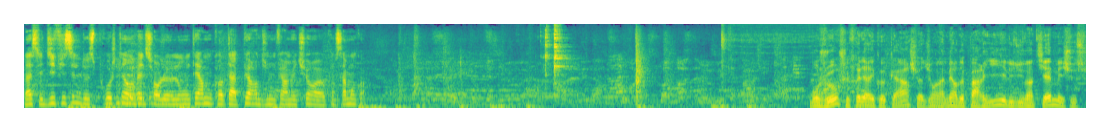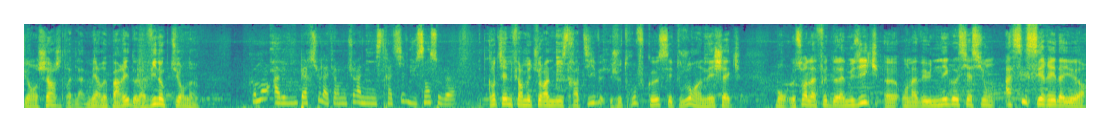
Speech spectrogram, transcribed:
Là, c'est difficile de se projeter en fait sur le long terme quand tu as peur d'une fermeture euh, constamment. Quoi. Bonjour, je suis Frédéric Cocard, je suis adjoint à la maire de Paris, élu du 20e, et je suis en charge près de la maire de Paris de la vie nocturne. Comment avez-vous perçu la fermeture administrative du Saint-Sauveur? Quand il y a une fermeture administrative, je trouve que c'est toujours un échec. Bon, le soir de la fête de la musique, euh, on avait une négociation assez serrée d'ailleurs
